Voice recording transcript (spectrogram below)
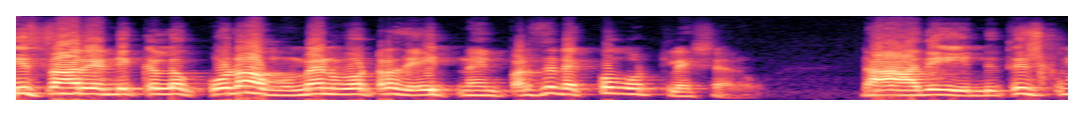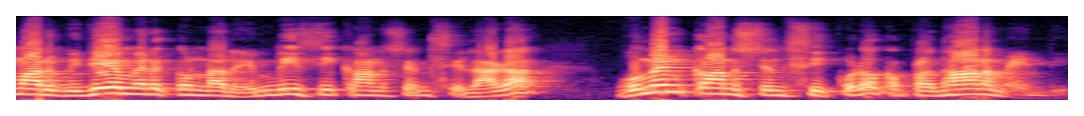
ఈసారి ఎన్నికల్లో కూడా women voters eight nine percent ఎక్కువ ఓట్లు వేశారు. అది నితీష్ కుమార్ విజయం వెనుక ఉన్నారు ఎంబీసీ కాన్స్టిట్యున్సీ లాగా ఉమెన్ కాన్స్టిట్యున్సీ కూడా ఒక ప్రధానమైంది.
